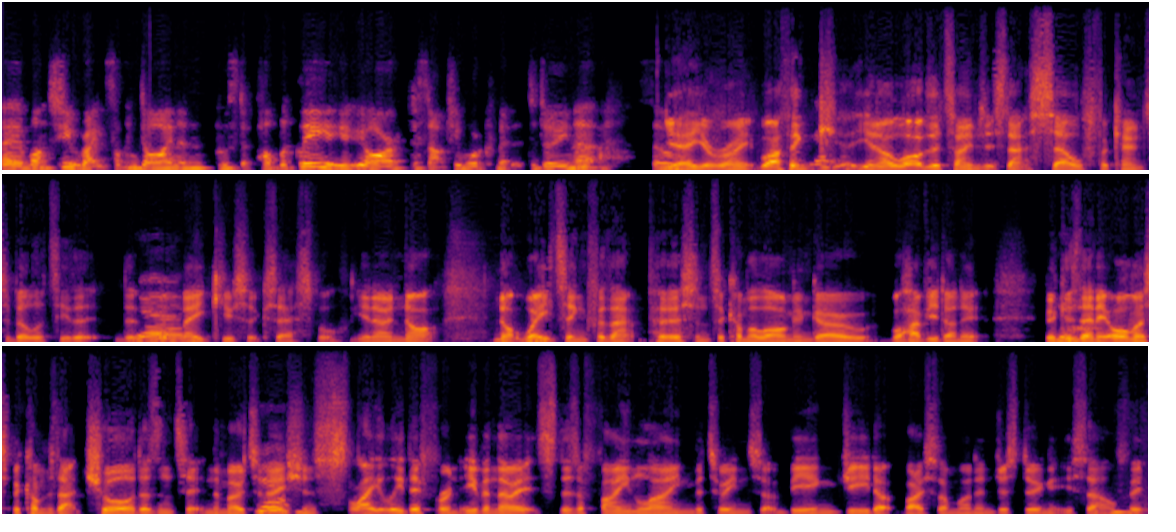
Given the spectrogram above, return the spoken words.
uh, once you write something down and post it publicly you, you are just actually more committed to doing it so, yeah, you're right. Well, I think yeah. you know a lot of the times it's that self accountability that that yeah. will make you successful. You know, not not mm-hmm. waiting for that person to come along and go, "Well, have you done it?" Because yeah. then it almost becomes that chore, doesn't it? And the motivation's slightly different, even though it's there's a fine line between sort of being g'd up by someone and just doing it yourself. Mm-hmm. It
